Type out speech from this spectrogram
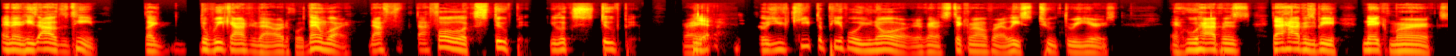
and then he's out of the team, like the week after that article. Then what? That that photo looks stupid. You look stupid, right? Yeah. So you keep the people you know are are gonna stick around for at least two, three years. And who happens that happens to be Nickmercs,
